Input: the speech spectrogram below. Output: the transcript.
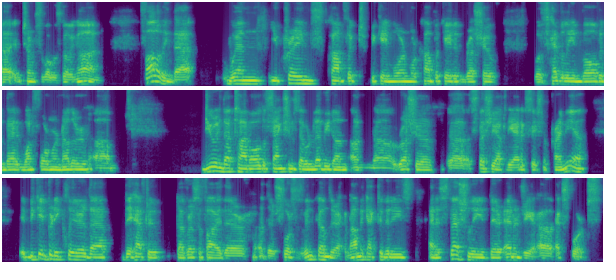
uh, in terms of what was going on. Following that, when Ukraine's conflict became more and more complicated, Russia was heavily involved in that in one form or another. Um, during that time, all the sanctions that were levied on, on uh, Russia, uh, especially after the annexation of Crimea, it became pretty clear that they have to diversify their uh, their sources of income, their economic activities, and especially their energy uh, exports.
